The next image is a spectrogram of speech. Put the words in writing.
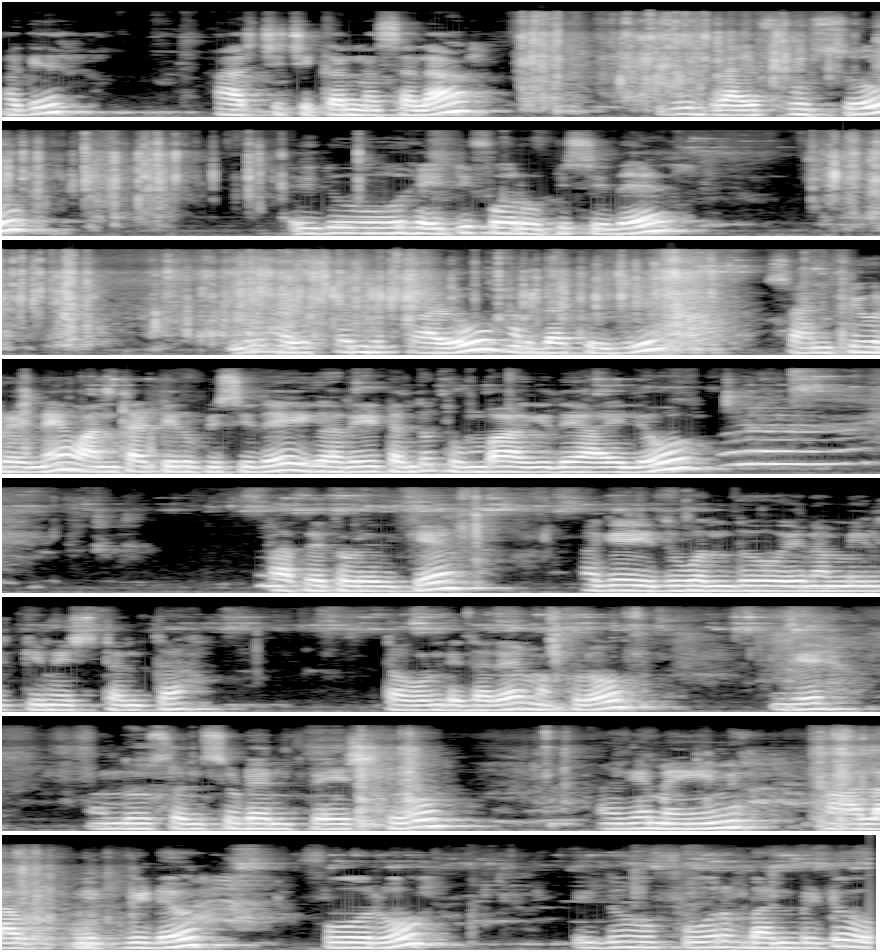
ಹಾಗೆ ಆರ್ಚಿ ಚಿಕನ್ ಮಸಾಲ ಇದು ಡ್ರೈ ಫ್ರೂಟ್ಸು ಇದು ಏಯ್ಟಿ ಫೋರ್ ರುಪೀಸ್ ಇದೆ ಇದು ಕಾಳು, ಅರ್ಧ ಕೆ ಜಿ ಸನ್ಫ್ಯೂರ್ ಎಣ್ಣೆ ಒನ್ ತರ್ಟಿ ರುಪೀಸ್ ಇದೆ. ಈಗ ರೇಟ್ ಅಂತೂ ತುಂಬ ಆಗಿದೆ ಆಯಿಲು. ಪಾತ್ರೆ ತೊಳೆಯೋದಕ್ಕೆ. ಹಾಗೆ ಇದು ಒಂದು, ಏನೋ ಮಿಲ್ಕಿ ಮಿಸ್ಟ್ ಅಂತ ತಗೊಂಡಿದ್ದಾರೆ ಮಕ್ಕಳು. ಹಾಗೆ ಒಂದು ಸನ್ಸುಡನ್ ಪೇಸ್ಟು ಹಾಗೆ ಮೈನ್ ಹಾಲ್ ಔಟ್ ಲಿಕ್ವಿಡು ಫೋರು ಇದು ಫೋರ್ ಬಂದುಬಿಟ್ಟು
